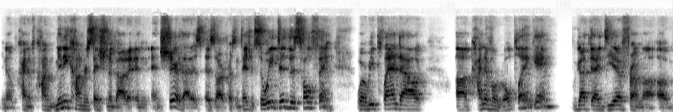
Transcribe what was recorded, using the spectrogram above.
you know kind of con- mini conversation about it and, and share that as, as our presentation. So we did this whole thing where we planned out uh, kind of a role-playing game. We got the idea from a, a,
